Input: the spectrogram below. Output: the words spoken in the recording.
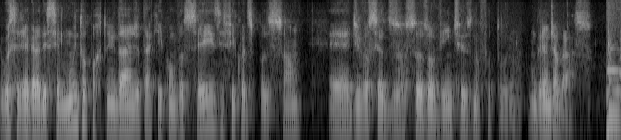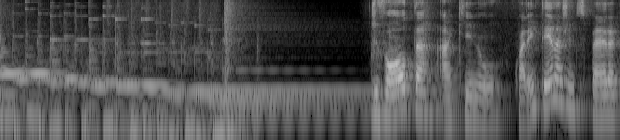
Eu gostaria de agradecer muito a oportunidade de estar aqui com vocês e fico à disposição é, de você e dos seus ouvintes no futuro. Um grande abraço. de volta aqui no Quarentena. A gente espera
